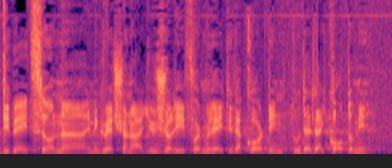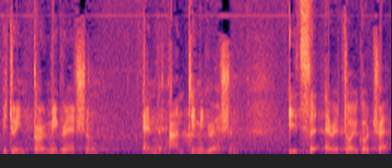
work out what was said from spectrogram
Debates on uh, immigration are usually formulated according to the dichotomy between pro-immigration and anti-immigration. It's a rhetorical trap.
